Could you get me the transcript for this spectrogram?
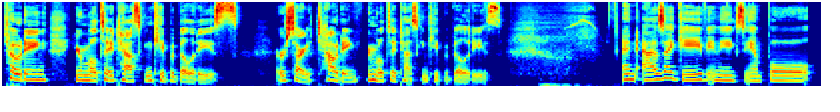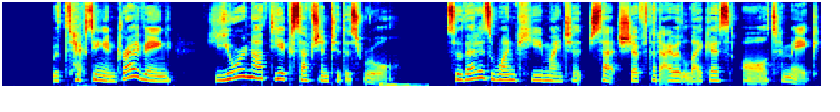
toting your multitasking capabilities. Or, sorry, touting your multitasking capabilities. And as I gave in the example with texting and driving, you are not the exception to this rule. So that is one key mindset shift that I would like us all to make.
